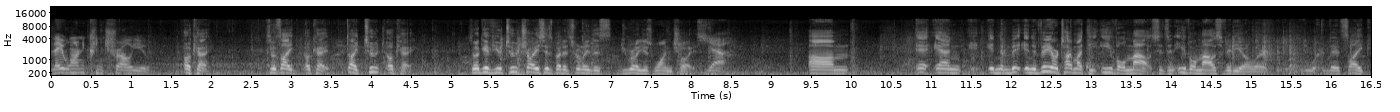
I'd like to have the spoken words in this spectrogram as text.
they want to control you. Okay, so it's like okay, like two. Okay, so they'll give you two choices, but it's really this really just one choice. Yeah. Um, and in the in the video we're talking about the evil mouse. It's an evil mouse video where, where it's like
